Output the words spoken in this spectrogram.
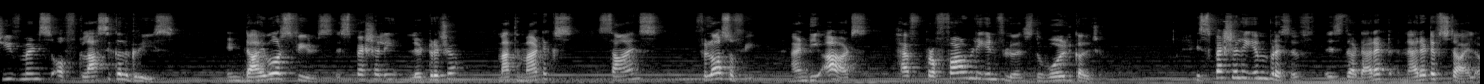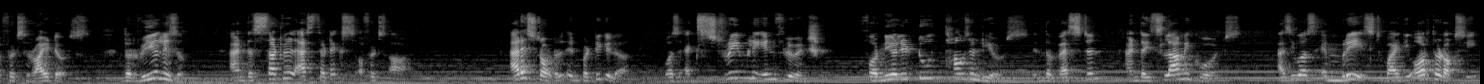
achievements of classical Greece in diverse fields, especially literature, mathematics, science, philosophy, and the arts, have profoundly influenced the world culture. Especially impressive is the direct narrative style of its writers, the realism, and the subtle aesthetics of its art. Aristotle, in particular, was extremely influential for nearly 2000 years in the Western and the Islamic worlds as he was embraced by the orthodoxy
